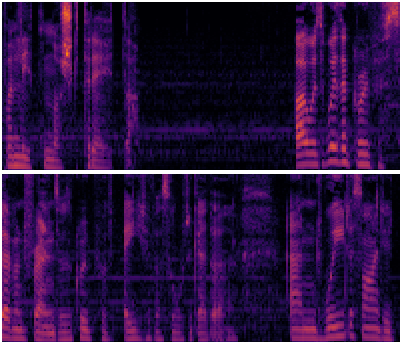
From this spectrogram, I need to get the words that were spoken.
på en liten norsk trehytte. I was with a group of seven friends. A group of eight of us all together. And we decided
